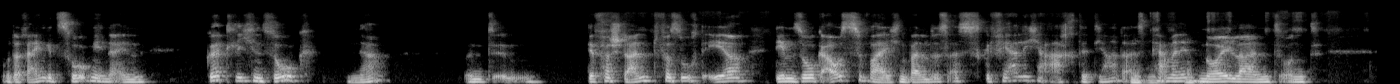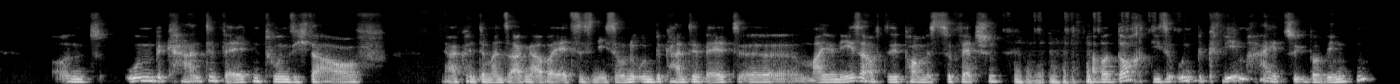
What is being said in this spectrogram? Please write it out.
oder reingezogen in einen göttlichen Sog. Ja? Und ähm, der Verstand versucht eher, dem Sog auszuweichen, weil er das als gefährlich erachtet. Ja, da ist mhm. permanent Neuland und, und unbekannte Welten tun sich da auf. Ja, könnte man sagen, aber jetzt ist nicht so eine unbekannte Welt, äh, Mayonnaise auf die Pommes zu quetschen. aber doch diese Unbequemheit zu überwinden,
